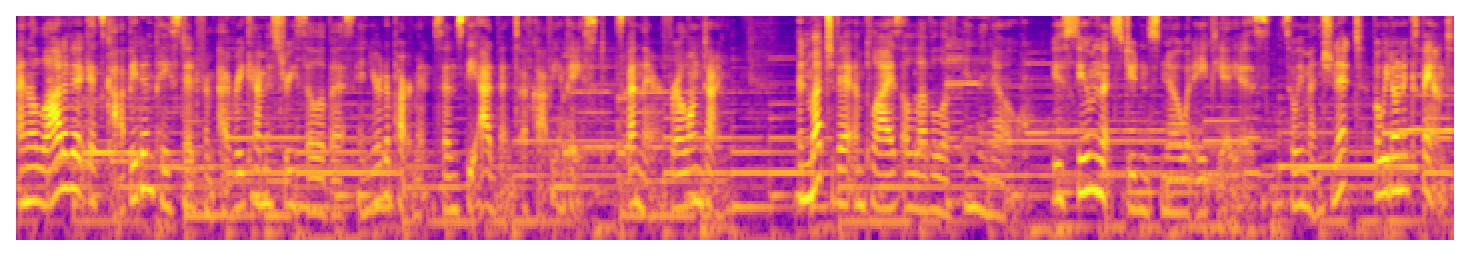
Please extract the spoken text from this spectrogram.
and a lot of it gets copied and pasted from every chemistry syllabus in your department since the advent of copy and paste. It's been there for a long time. And much of it implies a level of in the know. We assume that students know what APA is, so we mention it, but we don't expand.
